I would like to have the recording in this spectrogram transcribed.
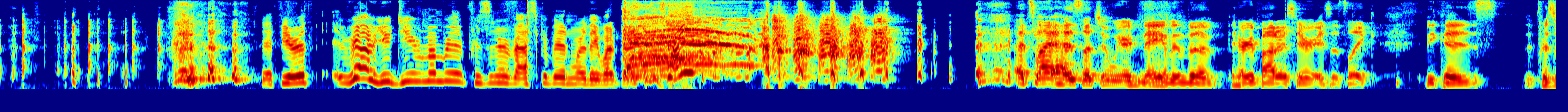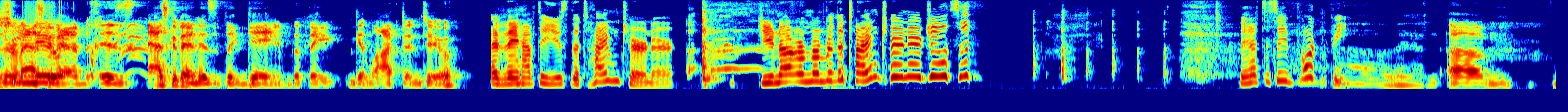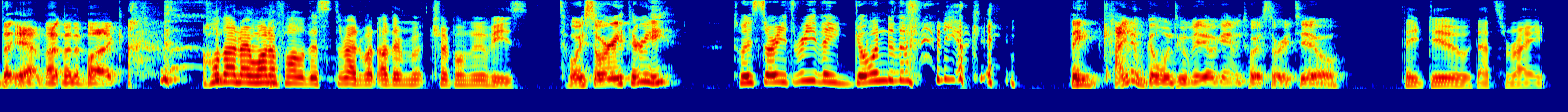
If you're, th- yeah, you do you remember Prisoner of Azkaban where they went back in time? That's why it has such a weird name in the Harry Potter series. It's like because the Prisoner of She knew- Azkaban is Azkaban is the game that they get locked into. and they have to use the time turner. do you not remember the time turner, Joseph? They have to say Buckbeak. Oh man. Um. But yeah, that Men in Black, Hold on, I want to follow this thread. What other mo- triple movies? Toy Story three. Toy Story 3, they go into the video game. They kind of go into a video game in Toy Story two. They do, that's right.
